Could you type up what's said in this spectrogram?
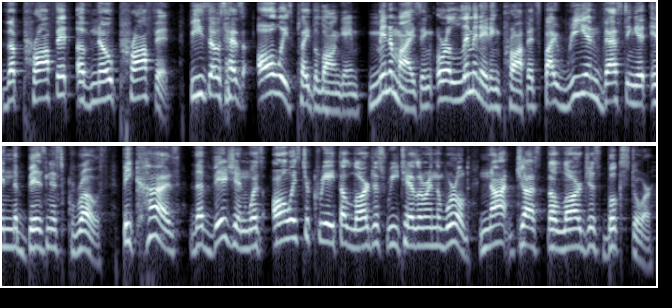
the prophet of no profit. Bezos has always played the long game, minimizing or eliminating profits by reinvesting it in the business growth. Because the vision was always to create the largest retailer in the world, not just the largest bookstore.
